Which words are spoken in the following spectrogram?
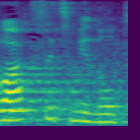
20 минут.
